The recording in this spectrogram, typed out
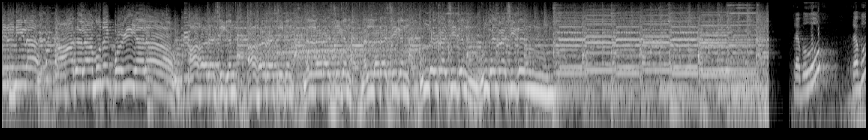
இரு நிலா. காதல் முதை பொழியலாம். அகரசிகன் அகரசிகன் நல்ல ரசிகன் நல்ல ரசிகன் உங்கள் ரசிகன் உங்கள் ரசிகன். பிரபு பிரபு.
